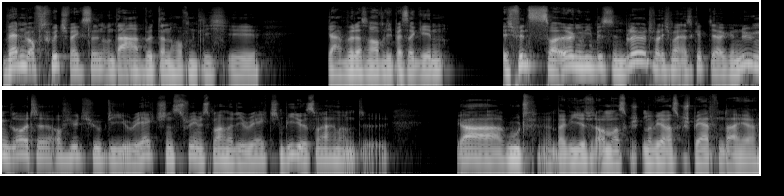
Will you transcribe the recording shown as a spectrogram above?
werden wir auf Twitch wechseln und da wird dann hoffentlich, äh, ja, wird das dann hoffentlich besser gehen ich finde es zwar irgendwie ein bisschen blöd, weil ich meine, es gibt ja genügend Leute auf YouTube, die Reaction-Streams machen oder die Reaction-Videos machen und äh, ja, gut, bei Videos wird auch immer, was, immer, wieder was gesperrt, von daher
